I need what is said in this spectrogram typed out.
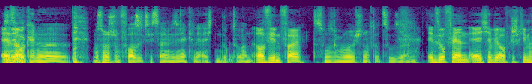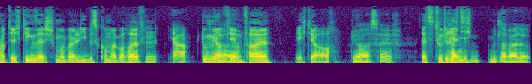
Wir sind ja so, auch keine, muss man schon vorsichtig sein, wir sind ja keine echten Doktoren. auf jeden Fall. Das muss man, glaube ich, noch dazu sagen. Insofern, äh, ich habe ja aufgeschrieben, habt ihr euch gegenseitig schon mal bei Liebeskummer geholfen? Ja, du mir Ja. auf jeden Fall. Ich dir auch. Ja, safe. Es tut richtig. Eigentlich mittlerweile,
